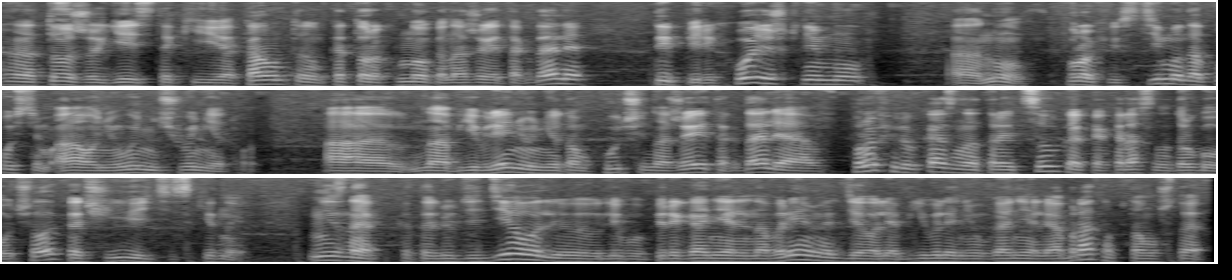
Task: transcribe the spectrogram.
э, тоже есть такие аккаунты, в которых много ножей и так далее. Ты переходишь к нему, ну, в профиль Steam, допустим, а у него ничего нету. А на объявлении у него там куча ножей и так далее, а в профиле указана трейд-ссылка как раз на другого человека, чьи эти скины. Не знаю, как это люди делали, либо перегоняли на время, делали объявление, угоняли обратно, потому что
